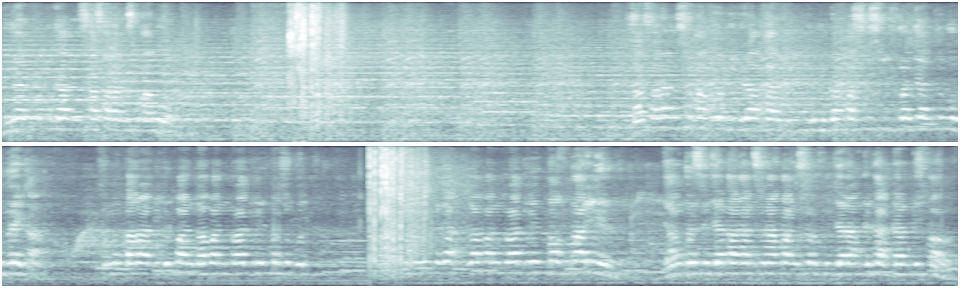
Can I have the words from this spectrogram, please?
dengan memegang sasaran semabur. Sasaran semabur digerakkan di beberapa sisi bagian tubuh mereka. Sementara di depan delapan prajurit tersebut berdiri tegak delapan prajurit Coast Warrior yang bersenjatakan senapan serbu jarak dekat dan pistol.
